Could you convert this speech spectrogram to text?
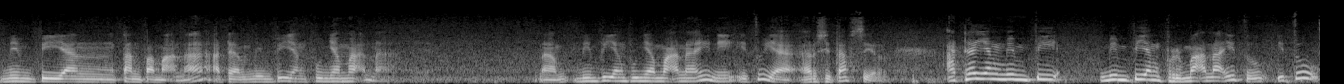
mimpi yang tanpa makna, ada mimpi yang punya makna. Nah, mimpi yang punya makna ini itu ya harus ditafsir. Ada yang mimpi mimpi yang bermakna itu itu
